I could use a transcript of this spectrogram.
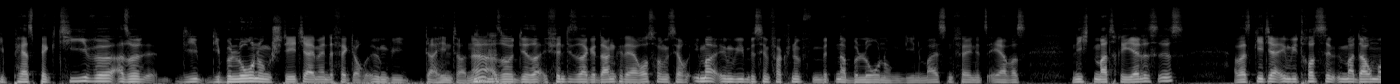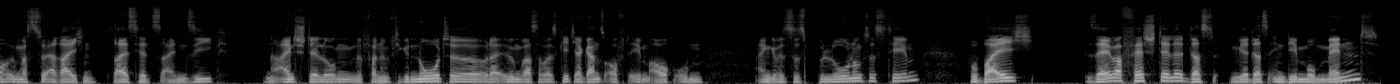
die Perspektive, also die, die Belohnung steht ja im Endeffekt auch irgendwie dahinter. Ne? Mhm. Also dieser, ich finde, dieser Gedanke der Herausforderung ist ja auch immer irgendwie ein bisschen verknüpft mit einer Belohnung, die in den meisten Fällen jetzt eher was nicht Materielles ist. Aber es geht ja irgendwie trotzdem immer darum, auch irgendwas zu erreichen. Sei es jetzt ein Sieg, eine Einstellung, eine vernünftige Note oder irgendwas. Aber es geht ja ganz oft eben auch um ein gewisses Belohnungssystem. Wobei ich selber feststelle, dass mir das in dem Moment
